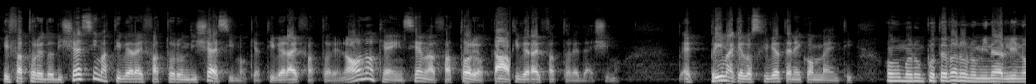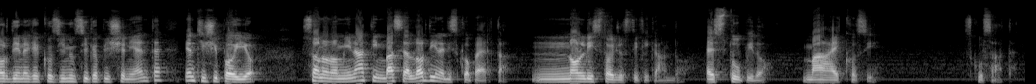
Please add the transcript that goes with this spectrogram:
il fattore dodicesimo attiverà il fattore undicesimo, che attiverà il fattore nono, che insieme al fattore ottavo attiverà il fattore decimo. E prima che lo scriviate nei commenti, oh ma non potevano nominarli in ordine che così non si capisce niente, vi anticipo io, sono nominati in base all'ordine di scoperta. Non li sto giustificando. È stupido, ma è così. Scusate.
